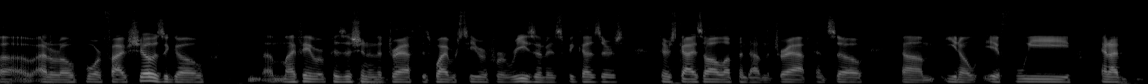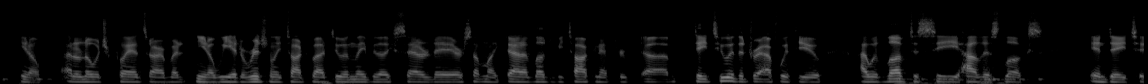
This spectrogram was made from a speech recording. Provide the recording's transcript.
uh, I don't know, four or five shows ago, uh, my favorite position in the draft is wide receiver for a reason. Is because there's there's guys all up and down the draft, and so um, you know, if we and I, you know, I don't know what your plans are, but you know, we had originally talked about doing maybe like Saturday or something like that. I'd love to be talking after uh, day two of the draft with you. I would love to see how this looks in day two.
